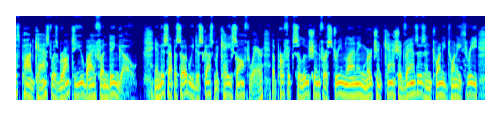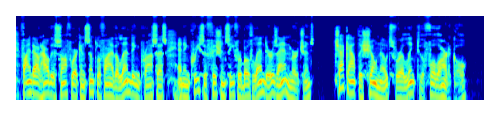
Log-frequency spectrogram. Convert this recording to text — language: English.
This podcast was brought to you by Fundingo. In this episode, we discuss MCA Software, the perfect solution for streamlining merchant cash advances in 2023. Find out how this software can simplify the lending process and increase efficiency for both lenders and merchants. Check out the show notes for a link to the full article.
